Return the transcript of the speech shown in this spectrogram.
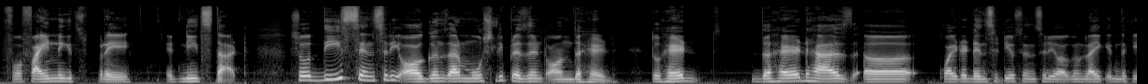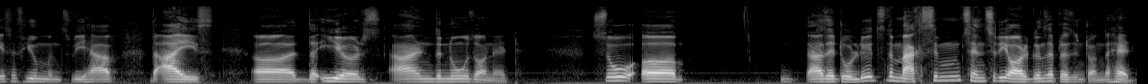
for finding its prey, it needs that. So these sensory organs are mostly present on the head. The head, the head has uh, quite a density of sensory organs. Like in the case of humans, we have the eyes, uh, the ears, and the nose on it. So uh, as I told you, it's the maximum sensory organs are present on the head.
